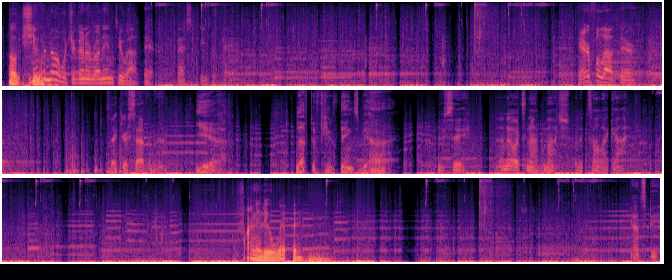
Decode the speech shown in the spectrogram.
Oh, it's You you. never know what you're gonna run into out there. Best be prepared. Careful out there. Sector 7, huh? Yeah. Left a few things behind. I see. I know it's not much, but it's all I got. Finally a weapon. Godspeed.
